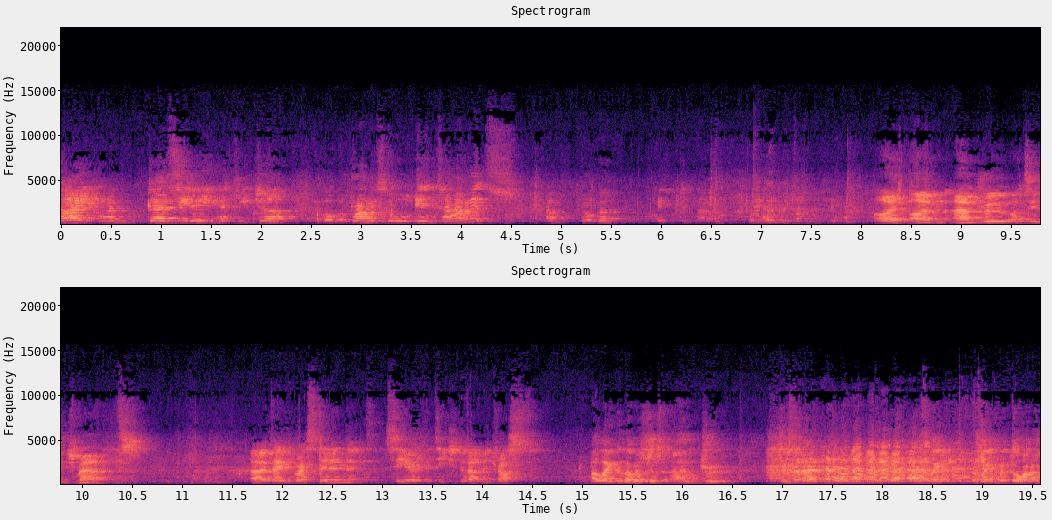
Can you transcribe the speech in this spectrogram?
Hi, I'm Clare Sealy, head teacher of a primary school in Tower Hamlets. I'm a blogger. Hi, I'm Andrew. I teach maths. Uh, David Weston, CEO of the Teacher Development Trust. I like that that was just Andrew. Just Andrew. it's, like, it's like Madonna.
